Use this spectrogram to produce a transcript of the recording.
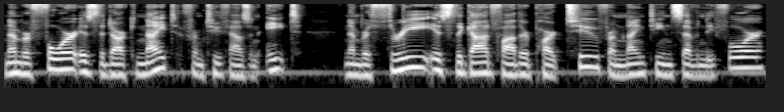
Number 4 is The Dark Knight from 2008. Number 3 is The Godfather Part 2 from 1974.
